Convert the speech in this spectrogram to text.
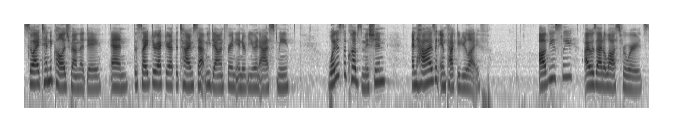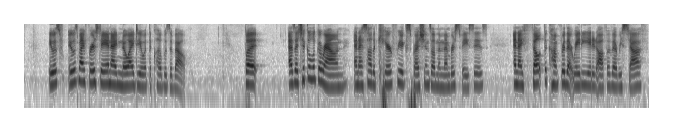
So I attended College Bound that day, and the site director at the time sat me down for an interview and asked me, What is the club's mission, and how has it impacted your life? Obviously, I was at a loss for words. It was, it was my first day, and I had no idea what the club was about. But as I took a look around and I saw the carefree expressions on the members' faces, and I felt the comfort that radiated off of every staff,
